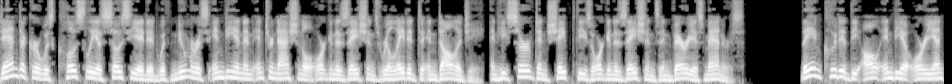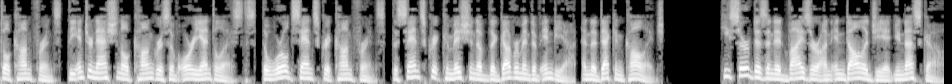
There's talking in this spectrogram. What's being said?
Dandekar was closely associated with numerous Indian and international organizations related to Indology, and he served and shaped these organizations in various manners. They included the All India Oriental Conference, the International Congress of Orientalists, the World Sanskrit Conference, the Sanskrit Commission of the Government of India, and the Deccan College. He served as an advisor on Indology at UNESCO.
